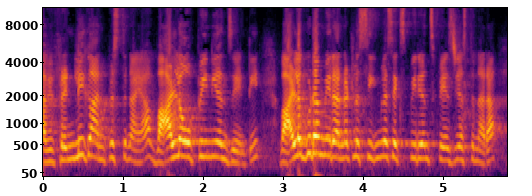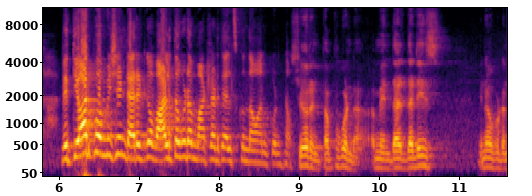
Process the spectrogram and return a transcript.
అవి ఫ్రెండ్లీగా అనిపిస్తున్నాయా? వాళ్ళ ఒపీనియన్స్ ఏంటి? వాళ్ళకు కూడా మీరు అన్నట్లు సీమ్లెస్ ఎక్స్పీరియన్స్ ఫేస్ చేస్తున్నారా? విత్ యువర్ పర్మిషన్ డైరెక్ట్గా వాళ్ళతో కూడా మాట్లాడి తెలుసుకుందాం అనుకుంటున్నాం. షూర్ అండి తప్పకుండా. I mean that that is you know ఇప్పుడు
